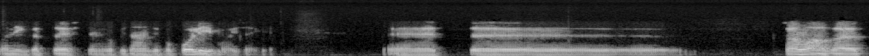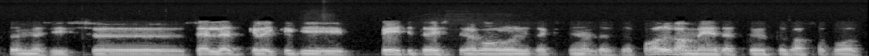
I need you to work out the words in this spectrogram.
mõningad tõesti ka pidanud juba kolima isegi. et samaga ütleme siis sel hetkel ikkagi peeti tõesti väga oluliseks nii-öelda seda palgameedet Töötukassa poolt.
